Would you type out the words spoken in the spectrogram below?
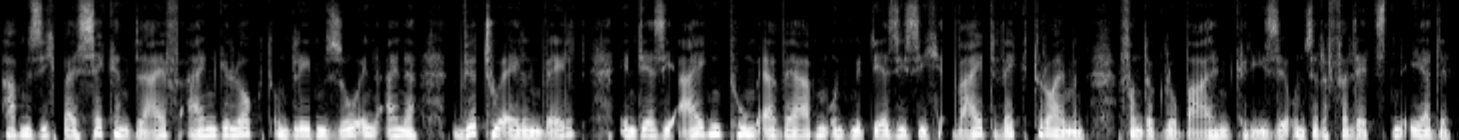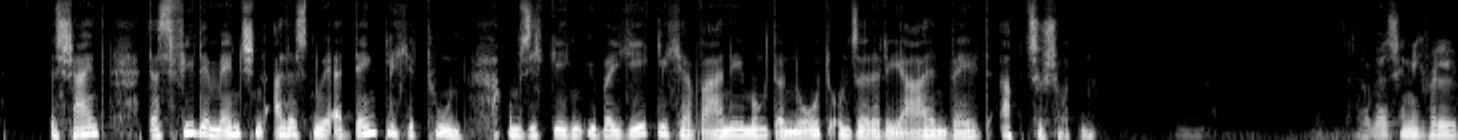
haben sich bei Second Life eingeloggt und leben so in einer virtuellen Welt, in der sie Eigentum erwerben und mit der sie sich weit wegträumen von der globalen Krise unserer verletzten Erde. Es scheint, dass viele Menschen alles nur Erdenkliche tun, um sich gegenüber jeglicher Wahrnehmung der Not unserer realen Welt abzuschotten. Ja, wahrscheinlich, weil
